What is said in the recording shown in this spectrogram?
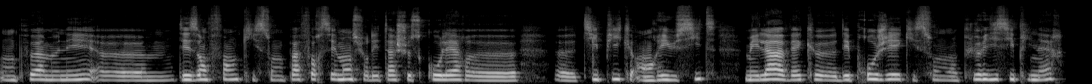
on peut amener euh, des enfants qui sont pas forcément sur des tâches scolaires euh, euh, typiques en réussite, mais là avec des projets qui sont pluridisciplinaires,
